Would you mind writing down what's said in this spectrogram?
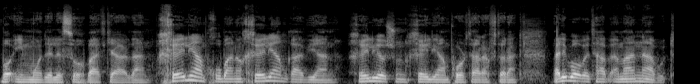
با این مدل صحبت کردن. خیلی هم خوبن و خیلی هم قویان خیلی هاشون خیلی هم پرطرف دارن. ولی با به طبع من نبود.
